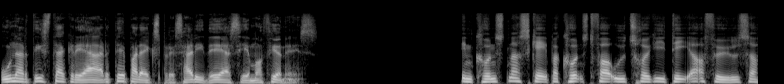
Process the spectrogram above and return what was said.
Un artista crea arte para expresar ideas y emociones. En kunstner skaber kunst for at udtrykke idéer og følelser.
